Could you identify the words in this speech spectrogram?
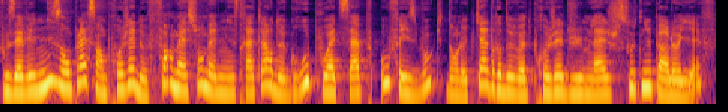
Vous avez mis en place un projet de formation d'administrateurs de groupes WhatsApp ou Facebook dans le cadre de votre projet de jumelage soutenu par l'OIF.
